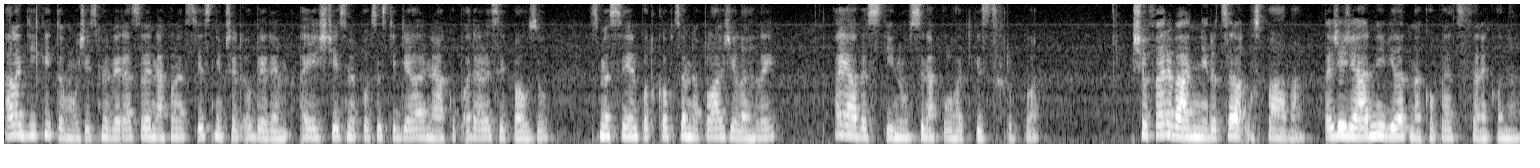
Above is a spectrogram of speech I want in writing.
Ale díky tomu, že jsme vyrazili nakonec těsně před obědem a ještě jsme po cestě dělali nákup a dali si pauzu, jsme si jen pod kopcem na pláži lehli a já ve stínu si na půl hoďky schrupla. Šoférování mě docela uspává, takže žádný výlet na kopec se nekonal.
